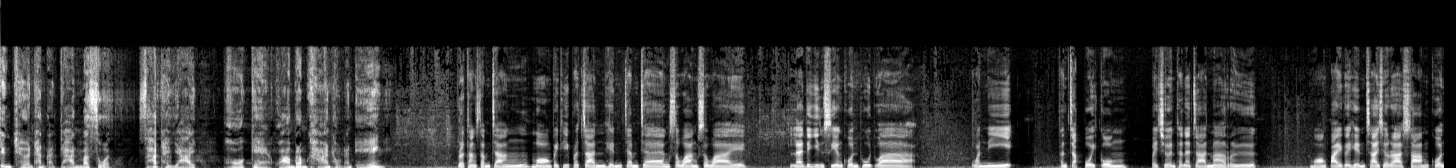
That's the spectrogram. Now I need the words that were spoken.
จึงเชิญท่านอาจารย์มาสวด สาธยาย พอแก้ความรำคาญเท่านั้นเองพระถังซัมจั๋งมองไปที่พระจันทร์เห็นแจ่มแจ้ง สว่างสวัยและได้ยินเสียงคนพูดว่า วันนี้ ท่านจับโป้ยกง ไปเชิญท่านอาจารย์มาหรือ มองไปก็เห็นชายชราสามคน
